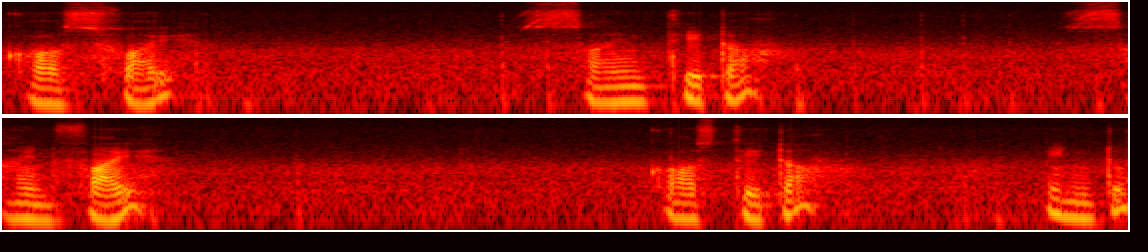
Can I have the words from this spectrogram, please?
cos phi sin theta sin phi cos theta into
